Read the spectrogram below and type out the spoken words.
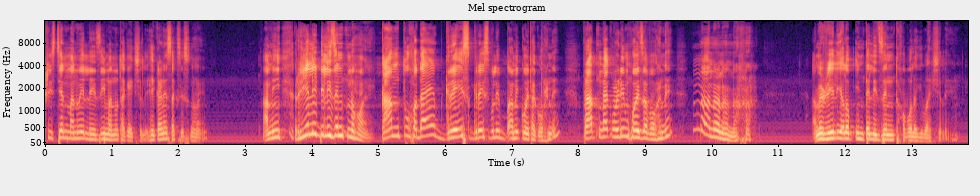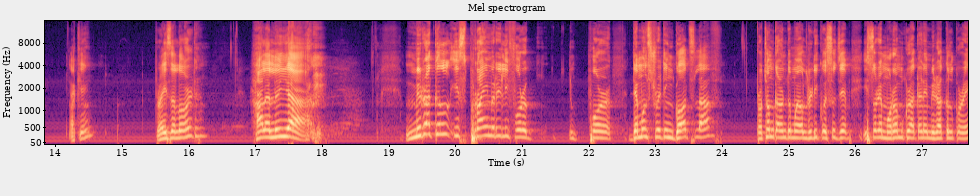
খ্ৰীষ্টিয়ান মানুহে লেজি মানুহ থাকে একচুৱেলি সেইকাৰণে ছাকচেছ নহয়। আমি ৰিয়েলি ডিলিজেণ্ট নহয়। কামটো সদায় গ্ৰেচ গ্ৰেচ বুলি আমি কৈ থাকোঁ হয়নে? প্ৰাৰ্থনা কৰি দিম হৈ যাব হয়নে? ন ন ন ন। আমি ৰিয়েলি অলপ ইণ্টেলিজেণ্ট হ'ব লাগিব একচুৱেলি okay praise lord hallelujah miracle is primarily for for demonstrating God's love প্ৰথম কাৰণটো মই অলৰেডি কৈছোঁ যে ঈশ্বৰে মৰম কৰাৰ কাৰণে মিৰাকল কৰে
